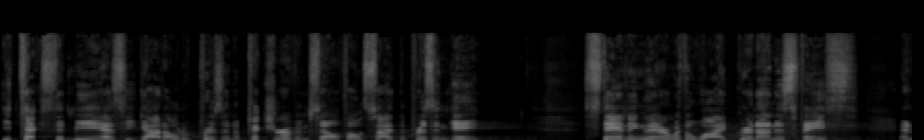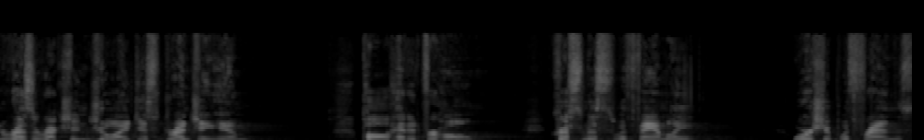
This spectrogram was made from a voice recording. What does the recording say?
He texted me as he got out of prison a picture of himself outside the prison gate, standing there with a wide grin on his face and resurrection joy just drenching him. Paul headed for home, Christmas with family, worship with friends.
